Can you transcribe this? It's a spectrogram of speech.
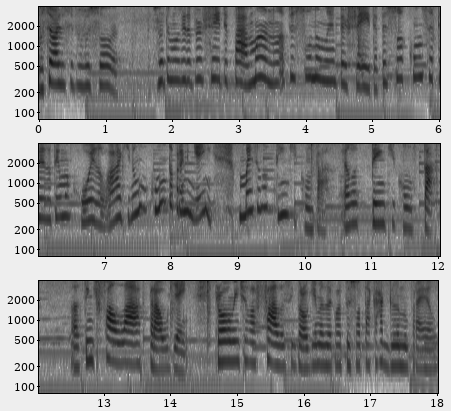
Você olha assim pra pessoa, a pessoa tem uma vida perfeita e pá, mano, a pessoa não é perfeita. A pessoa com certeza tem uma coisa lá que não conta pra ninguém, mas ela tem que contar. Ela tem que contar. Ela tem que falar pra alguém. Provavelmente ela fala assim pra alguém, mas aquela pessoa tá cagando pra ela.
